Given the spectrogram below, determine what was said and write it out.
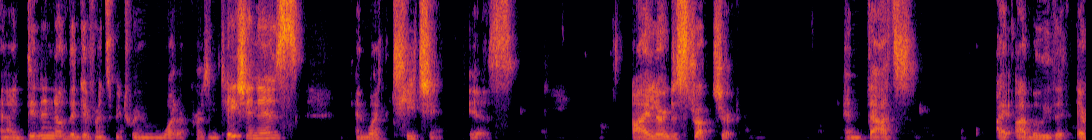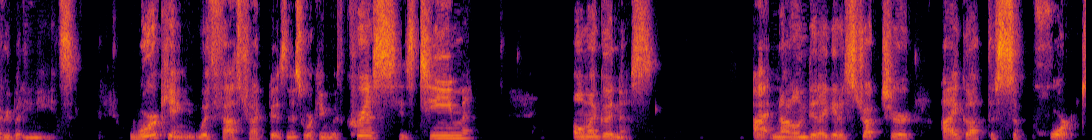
And I didn't know the difference between what a presentation is and what teaching is. I learned a structure and that's, I, I believe that everybody needs. Working with Fast Track Business, working with Chris, his team, oh my goodness. I, not only did I get a structure, I got the support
